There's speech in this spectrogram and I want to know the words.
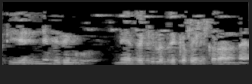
තියෙන්නේ මිරිඟුව. නේද කියලා දෙක වෙන් කරන්නේ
